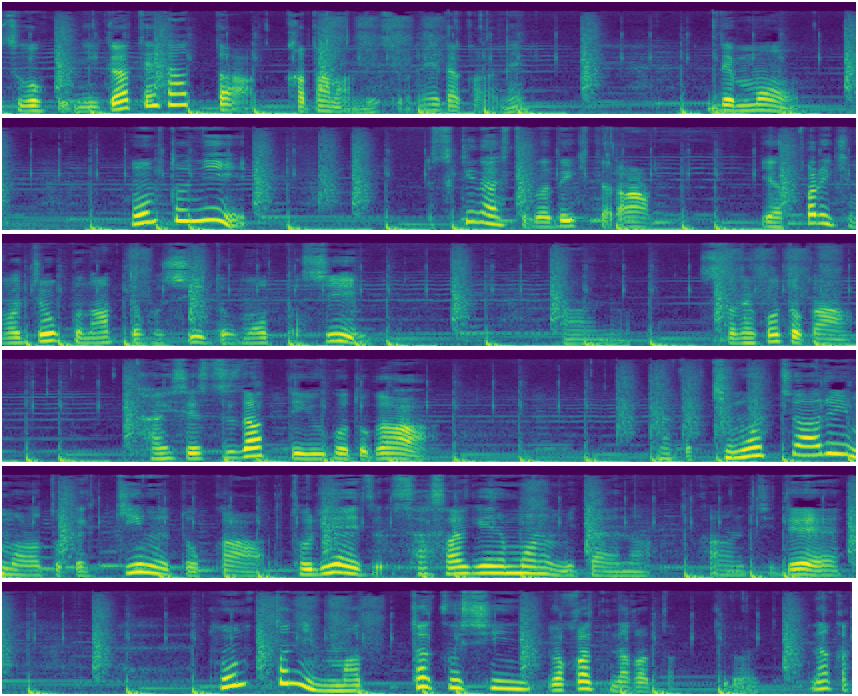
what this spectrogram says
すごく苦手だった方なんですよね。だからね。でも本当に好きな人ができたらやっぱり気持ちよくなってほしいと思ったしあのそれことが大切だっていうことがなんか気持ち悪いものとか義務とかとりあえず捧げるものみたいな感じで本当に全くしん分かってなかったって言われてなんか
